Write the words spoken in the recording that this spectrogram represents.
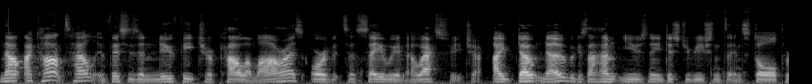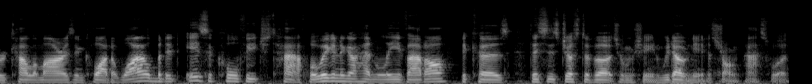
Now, I can't tell if this is a new feature of Calamares or if it's a Salient OS feature. I don't know because I haven't used used any distribution to install through Calamares in quite a while, but it is a cool feature to have. But we're going to go ahead and leave that off because this is just a virtual machine. We don't need a strong password.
